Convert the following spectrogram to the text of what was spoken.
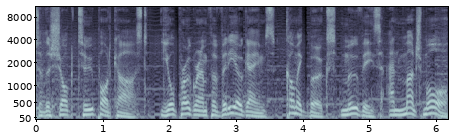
to the Shock 2 podcast, your program for video games, comic books, movies, and much more.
